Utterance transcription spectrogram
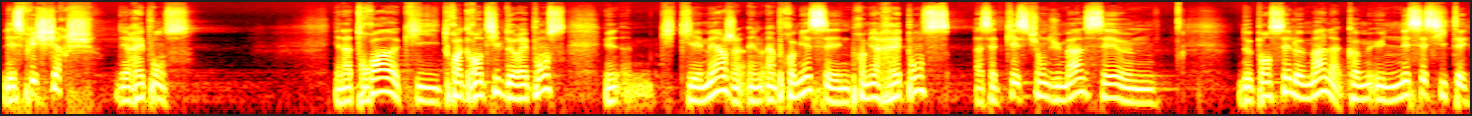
l'esprit cherche des réponses. Il y en a trois, grands types de réponses qui, émergent. Un, un premier, c'est une première réponse à cette question du mal, c'est euh, de penser le mal comme une nécessité.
